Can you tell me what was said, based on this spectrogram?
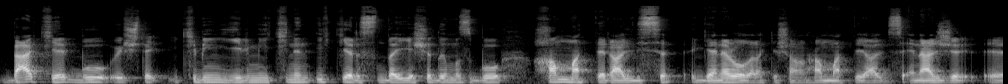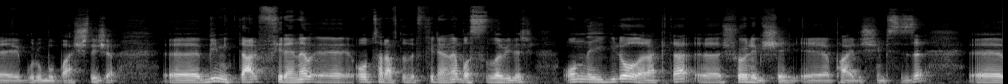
belki bu işte 2022'nin ilk yarısında yaşadığımız bu ham madde rallisi genel olarak yaşanan ham madde rallisi enerji grubu başlıca bir miktar frene o tarafta da frene basılabilir. Onunla ilgili olarak da e, şöyle bir şey e, paylaşayım size. E,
